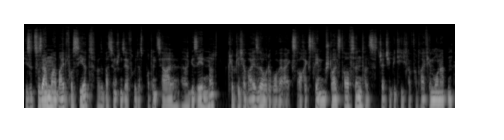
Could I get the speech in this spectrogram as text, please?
diese Zusammenarbeit forciert, weil Sebastian schon sehr früh das Potenzial äh, gesehen hat, glücklicherweise, oder wo wir auch extrem stolz drauf sind, als JetGPT, ich glaube vor drei, vier Monaten,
